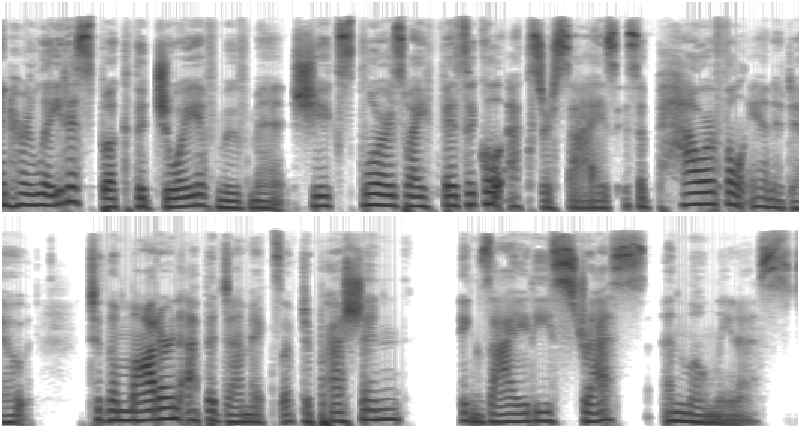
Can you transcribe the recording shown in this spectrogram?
In her latest book, The Joy of Movement, she explores why physical exercise is a powerful antidote to the modern epidemics of depression, anxiety, stress, and loneliness.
